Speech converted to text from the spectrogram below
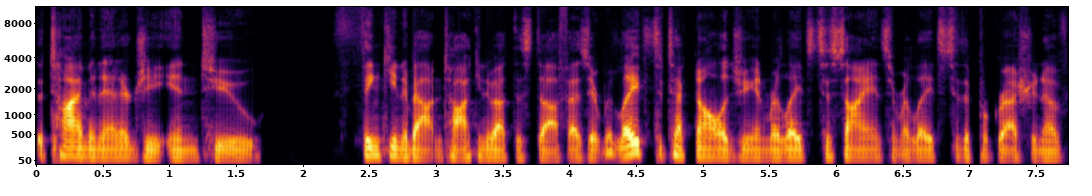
the time and energy into thinking about and talking about this stuff as it relates to technology and relates to science and relates to the progression of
